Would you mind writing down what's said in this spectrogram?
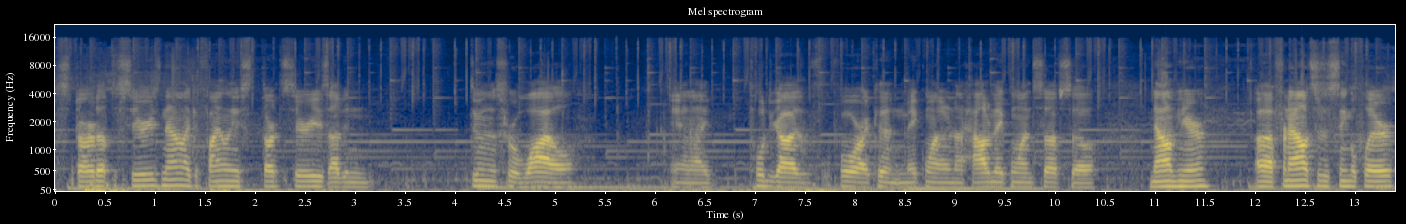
start up the series now. I can finally start the series. I've been doing this for a while, and I told you guys before I couldn't make one. I don't know how to make one stuff. So now I'm here. Uh, for now, it's just a single player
